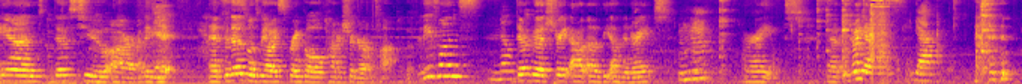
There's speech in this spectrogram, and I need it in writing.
and those two are a big hit. And for those ones, we always sprinkle powdered sugar on top. But for these ones, No. they're good straight out of the oven, right? Mm-hmm. All right. So enjoy, guys. Yeah.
